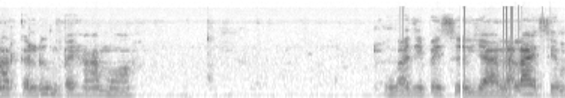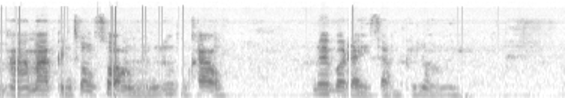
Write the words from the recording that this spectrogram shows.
นัดก็ลืมไปหาหมอว่าสิไปซื้อยาละลายเสมหามาเป็นซ่องๆลืมเข้าเลยบ่ได้ซ้ำพี่น้องไป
